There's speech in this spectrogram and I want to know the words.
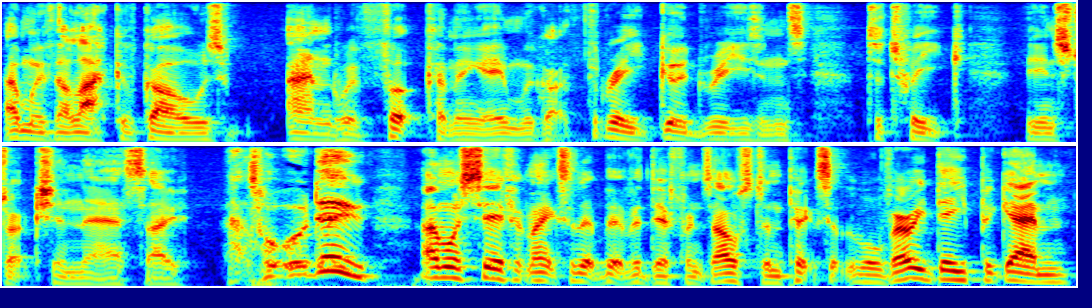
and with the lack of goals and with Foot coming in, we've got three good reasons to tweak the instruction there. So that's what we'll do. And we'll see if it makes a little bit of a difference. Alston picks up the ball very deep again,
